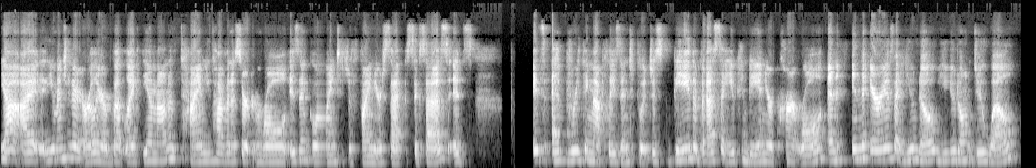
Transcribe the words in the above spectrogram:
yeah, I you mentioned it earlier, but like the amount of time you have in a certain role isn't going to define your success. It's it's everything that plays into it. Just be the best that you can be in your current role and in the areas that you know you don't do well.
